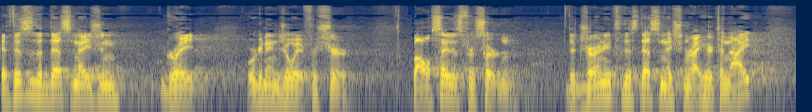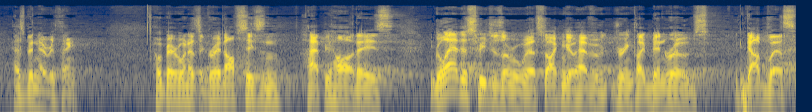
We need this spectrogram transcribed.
If this is the destination, great. We're going to enjoy it for sure. But I will say this for certain. The journey to this destination right here tonight has been everything. Hope everyone has a great off season. Happy holidays. I'm glad this speech is over with so I can go have a drink like Ben Rhodes. God bless.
